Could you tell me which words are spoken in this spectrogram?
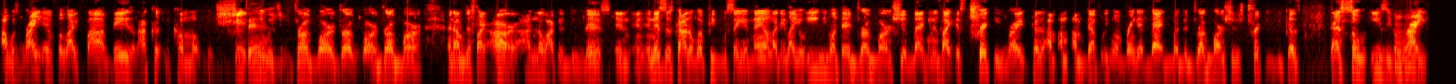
I was writing for like five days and I couldn't come up with shit. Damn. It was just drug bar, drug bar, drug bar. And I'm just like, all right, I know I could do this. And and, and this is kind of what people saying now. Like they like, yo, E, we want that drug bar shit back. And it's like it's tricky, right? Because I'm, I'm I'm definitely gonna bring it back. But the drug bar shit is tricky because that's so easy to mm-hmm. write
